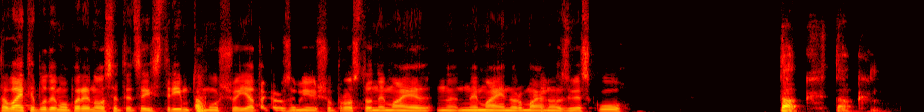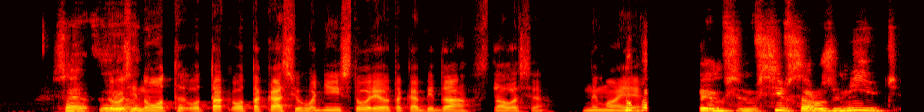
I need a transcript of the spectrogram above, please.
Давайте будемо переносити цей стрім, тому що я так розумію, що просто немає, немає нормального зв'язку. Так, так. Це, е, Друзі, ну от, от, так, от така сьогодні історія, от така біда сталася. Немає. Ну, всі, все розуміють,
